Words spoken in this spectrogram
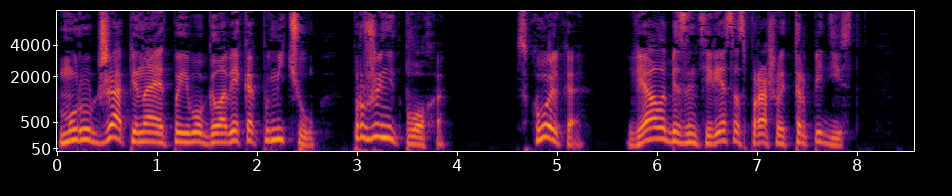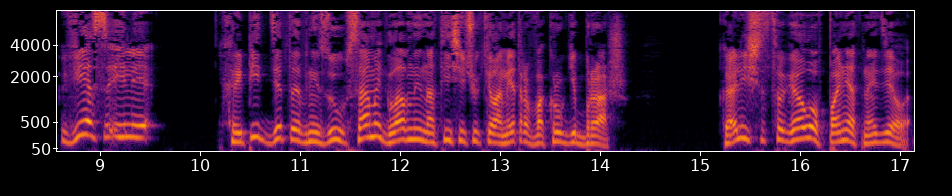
Муруджа пинает по его голове как по мячу, пружинит плохо. «Сколько?» — вяло, без интереса спрашивает торпедист. «Вес или...» — хрипит где-то внизу, самый главный на тысячу километров в округе браш. Количество голов, понятное дело.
